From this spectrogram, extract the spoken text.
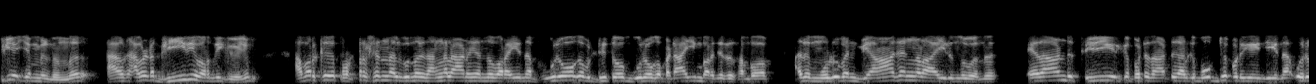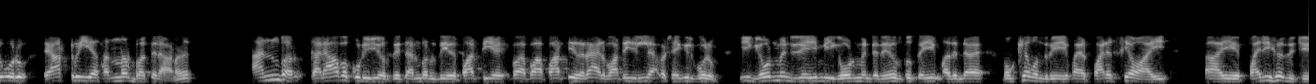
പി ഐ എമ്മിൽ നിന്ന് അവരുടെ ഭീതി വർദ്ധിക്കുകയും അവർക്ക് പ്രൊട്ടക്ഷൻ നൽകുന്നത് ഞങ്ങളാണ് എന്ന് പറയുന്ന ഭൂലോക വിഡ്ഢിത്വവും ഭൂലോക പടായും പറഞ്ഞൊരു സംഭവം അത് മുഴുവൻ വ്യാജങ്ങളായിരുന്നു എന്ന് ഏതാണ്ട് സ്ഥിരീകരിക്കപ്പെട്ട് നാട്ടുകാർക്ക് ബോധ്യപ്പെടുകയും ചെയ്യുന്ന ഒരു ഒരു രാഷ്ട്രീയ സന്ദർഭത്തിലാണ് അൻവർ കലാപക്കുടി ഉയർത്തിയിട്ട് അൻവർ പാർട്ടിയെ പാർട്ടി തരാൻ പാർട്ടി ഇല്ല. പക്ഷേ എങ്കിൽ പോലും ഈ ഗവൺമെന്റിനെയും ഈ ഗവൺമെന്റ് നേതൃത്വത്തെയും അതിന്റെ മുഖ്യമന്ത്രിയെയും അയാൾ പരസ്യമായി ഈ പരിഹസിച്ച്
